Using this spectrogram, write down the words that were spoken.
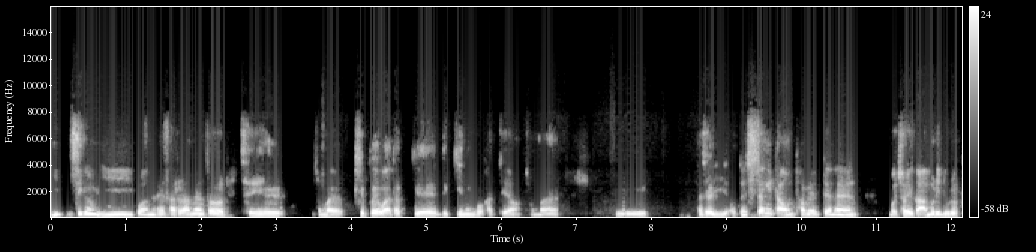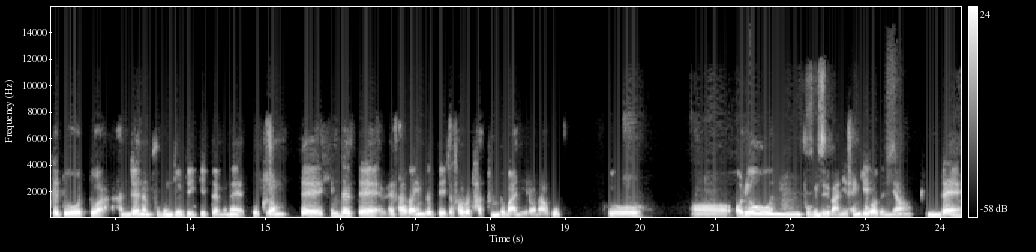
이- 지금 이번 회사를 하면서 제일 정말 피부에 와닿게 느끼는 것 같아요. 정말 그 사실 이 어떤 시장이 다운텀일 때는 뭐 저희가 아무리 노력해도 또 안 되는 부분들도 있기 때문에 또 그런 때 힘들 때 회사가 힘들 때 이제 서로 다툼도 많이 일어나고 또 어, 어려운 부분들이 많이 생기거든요. 근데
